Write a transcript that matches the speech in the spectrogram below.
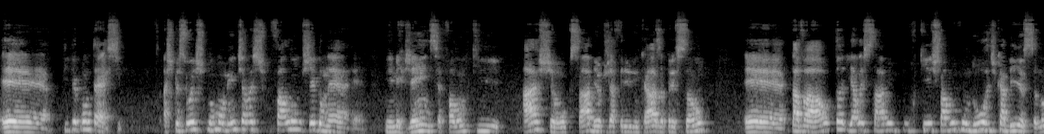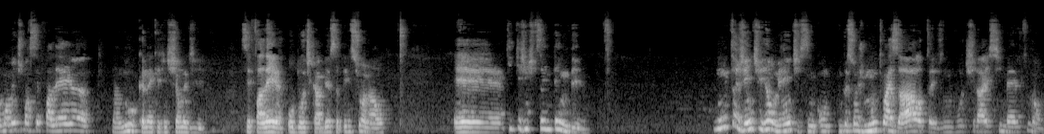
É, o que, que, acontece? As pessoas, normalmente, elas falam, chegam né, é, em emergência, falando que acham ou que sabem ou que já feriram em casa a pressão estava é, alta e elas sabem porque estavam com dor de cabeça. Normalmente uma cefaleia na nuca, né, que a gente chama de cefaleia ou dor de cabeça tensional. É, o que, que a gente precisa entender? Muita gente realmente, assim, com, com pressões muito mais altas, não vou tirar esse mérito não.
